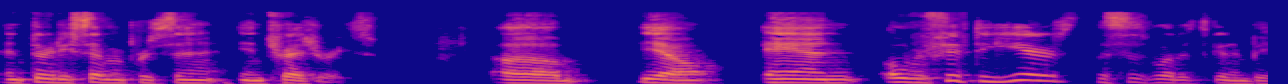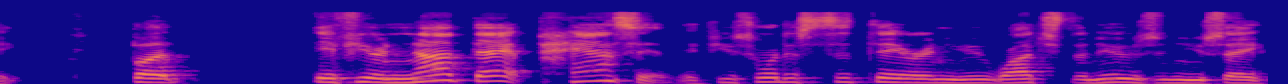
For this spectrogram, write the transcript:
and 37% in treasuries. Um, you know, and over 50 years, this is what it's going to be. But if you're not that passive, if you sort of sit there and you watch the news and you say,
